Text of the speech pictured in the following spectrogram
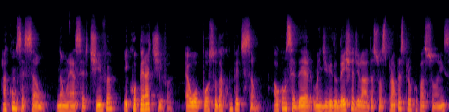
A concessão não é assertiva e cooperativa, é o oposto da competição. Ao conceder, o indivíduo deixa de lado as suas próprias preocupações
